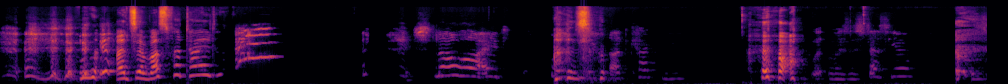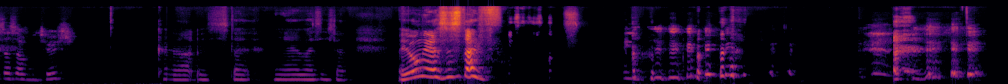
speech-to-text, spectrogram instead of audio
Als er was verteilt? Schlauheit. Also, Gerade kacken. Wa- Was ist das hier? Was ist das auf dem Tisch? keine Ahnung, ist da. Ne, weiß ich nicht. Junge, es ist dein.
